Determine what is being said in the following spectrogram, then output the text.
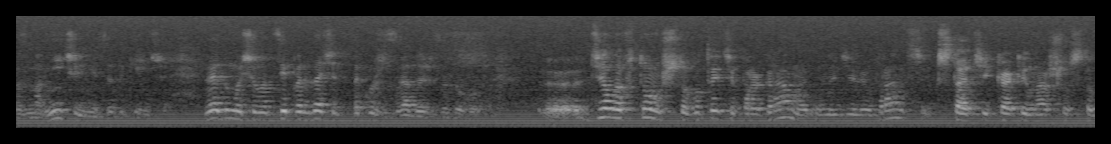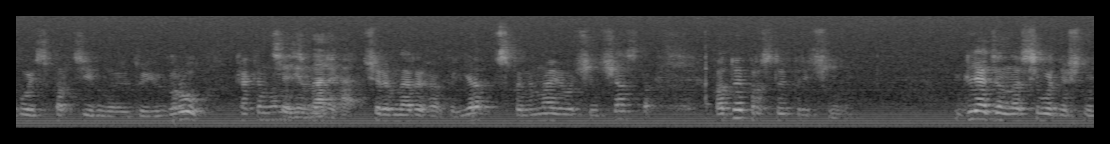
розмагнічені і все таке інше. Ну я думаю, що ці передачі ти також згадуєш задоволення. Э, Дело в том, что вот эти программы у недели Франции, кстати, как и нашу с тобой спортивную эту игру, как она Черевная. Черевная регата. Я вспоминаю очень часто по одной простой причине. Глядя на сегодняшний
